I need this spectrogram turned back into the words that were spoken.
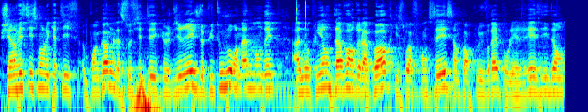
Chez investissementlocatif.com, la société que je dirige, depuis toujours, on a demandé à nos clients d'avoir de l'apport, qui soit français. C'est encore plus vrai pour les résidents,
